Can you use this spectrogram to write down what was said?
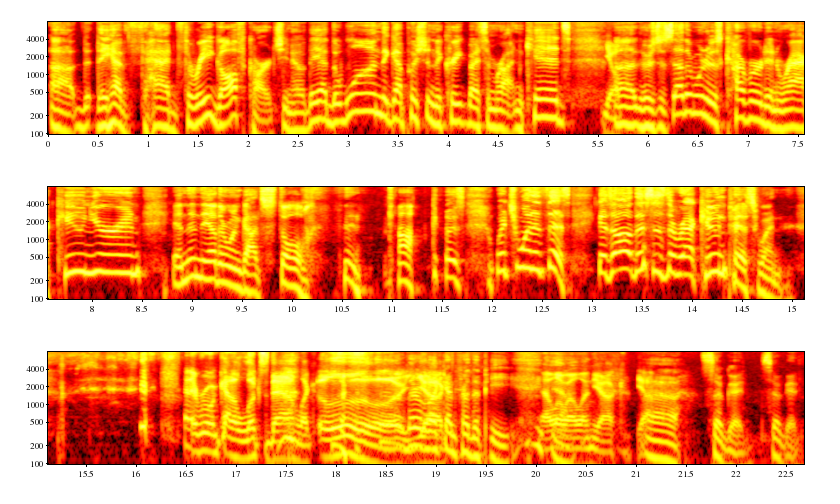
uh, they have had three golf carts. You know, they had the one that got pushed in the creek by some rotten kids. Yep. Uh, there's this other one who was covered in raccoon urine. And then the other one got stolen. and Tom goes, Which one is this? He goes, Oh, this is the raccoon piss one. and everyone kind of looks down like, oh, they're yuck. looking for the P. LOL and yuck. Yeah. Uh, so good. So good.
